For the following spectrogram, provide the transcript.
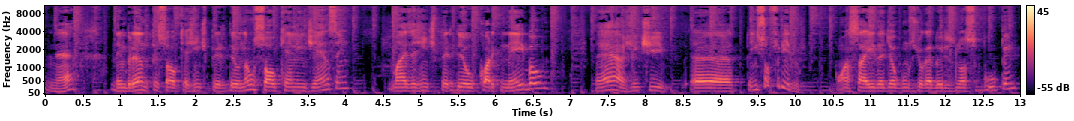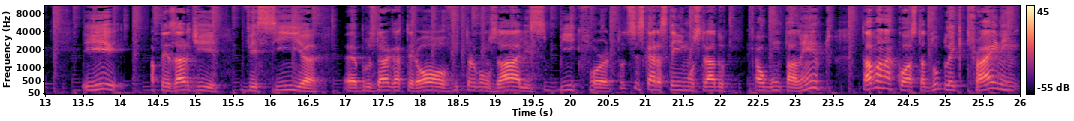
Né? Lembrando, pessoal, que a gente perdeu não só o Kenley Jensen, mas a gente perdeu o Corey Nable. Né? A gente é, tem sofrido com a saída de alguns jogadores do nosso bullpen e apesar de Vessia, é, Brusdar Gatterol, Victor Gonzalez, Bickford, todos esses caras têm mostrado algum talento, tava na costa do Blake Trining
